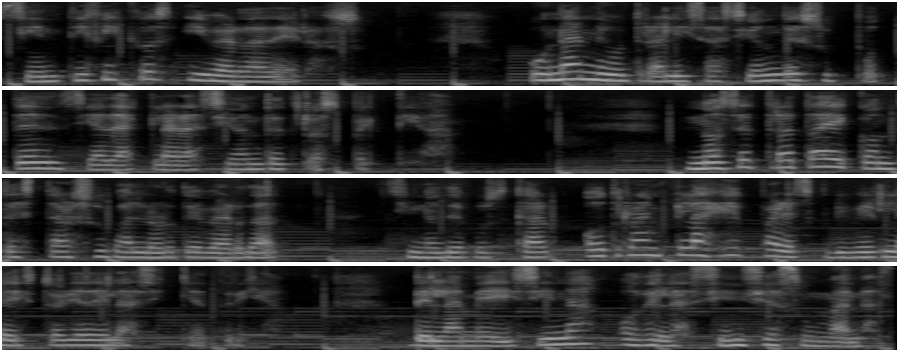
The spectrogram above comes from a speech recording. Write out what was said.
científicos y verdaderos, una neutralización de su potencia de aclaración retrospectiva. No se trata de contestar su valor de verdad, sino de buscar otro anclaje para escribir la historia de la psiquiatría, de la medicina o de las ciencias humanas.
